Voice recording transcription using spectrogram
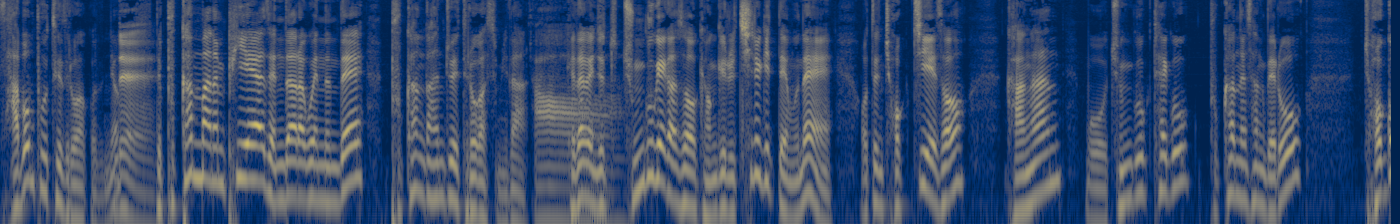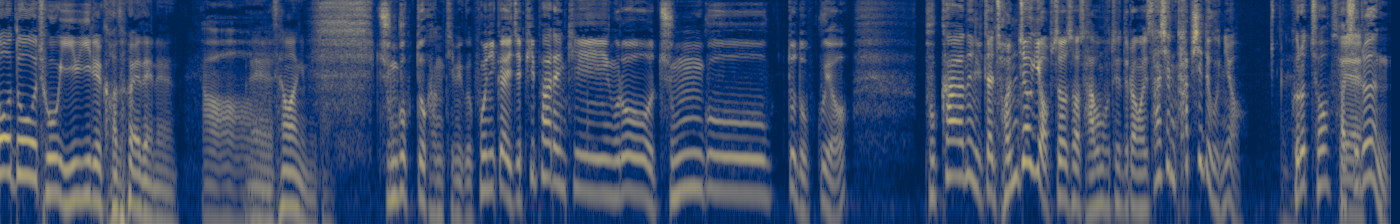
4번 포트에 들어갔거든요. 네. 근데 북한만은 피해야 된다라고 했는데 북한과 한 조에 들어갔습니다. 아. 게다가 이제 중국에 가서 경기를 치르기 때문에 어떤 적지에서 강한 뭐 중국, 태국, 북한을 상대로 적어도 조 2위를 거둬야 되는 어. 네, 상황입니다. 중국도 강팀이고 보니까 이제 피파 랭킹으로 중국도 높고요. 북한은 일단 전적이 없어서 4번 포트에 들어간 건 사실은 탑시드군요. 그렇죠. 사실은 네.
